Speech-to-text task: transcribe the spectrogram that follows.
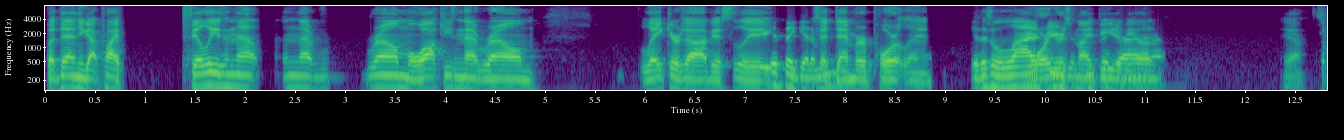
But then you got probably Phillies in that in that realm, Milwaukee's in that realm, Lakers obviously. If they get them, said Denver, Portland. Yeah, there's a lot. Warriors might be to be honest. Yeah. So,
